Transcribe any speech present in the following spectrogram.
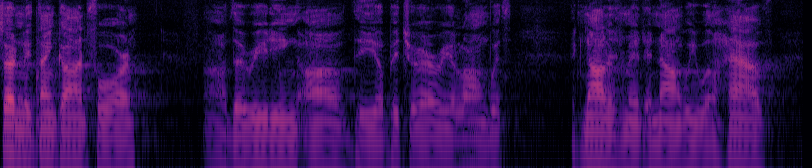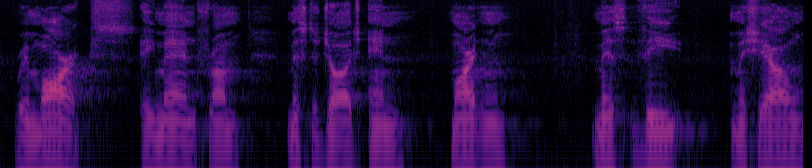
Certainly thank God for uh, the reading of the obituary along with acknowledgement, and now we will have remarks, amen, from Mr. George N. Martin, Miss V. Michelle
